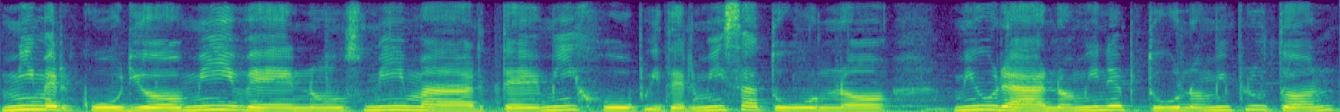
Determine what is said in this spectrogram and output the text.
mi Mercurio, mi Venus, mi Marte, mi Júpiter, mi Saturno, mi Urano, mi Neptuno, mi Plutón,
